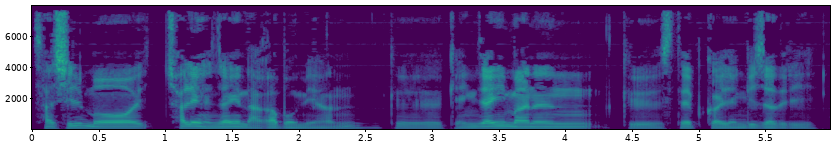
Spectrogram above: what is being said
사실 뭐 촬영 현장에 나가 보면 그 굉장히 많은 그 스텝과 연기자들이 어,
